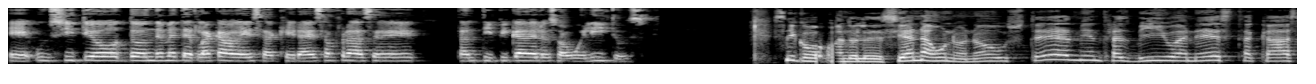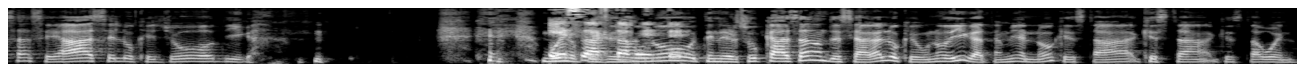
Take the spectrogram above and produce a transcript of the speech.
eh, un sitio donde meter la cabeza, que era esa frase tan típica de los abuelitos. Sí, como cuando le decían a uno, ¿no? Usted mientras viva en esta casa se hace lo que yo diga. bueno, Exactamente. pues es uno tener su casa donde se haga lo que uno diga también, ¿no? Que está, que está, que está bueno.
